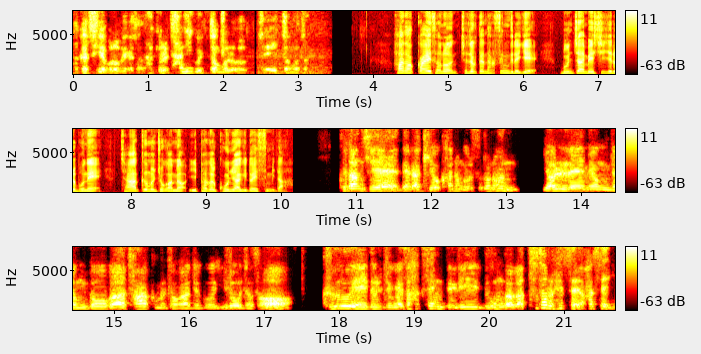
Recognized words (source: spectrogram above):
학교 측에 물어보니까 저는 학교를 다니고 있던 걸로 돼 있던 거죠. 한 학과에서는 제적된 학생들에게 문자 메시지를 보내 장학금을 줘가며 입학을 권유하기도 했습니다. 그 당시에 내가 기억하는 것으로는 14명 정도가 장학금을 줘가지고 이루어져서 그 애들 중에서 학생들이 누군가가 투서를 했어요, 학생이.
